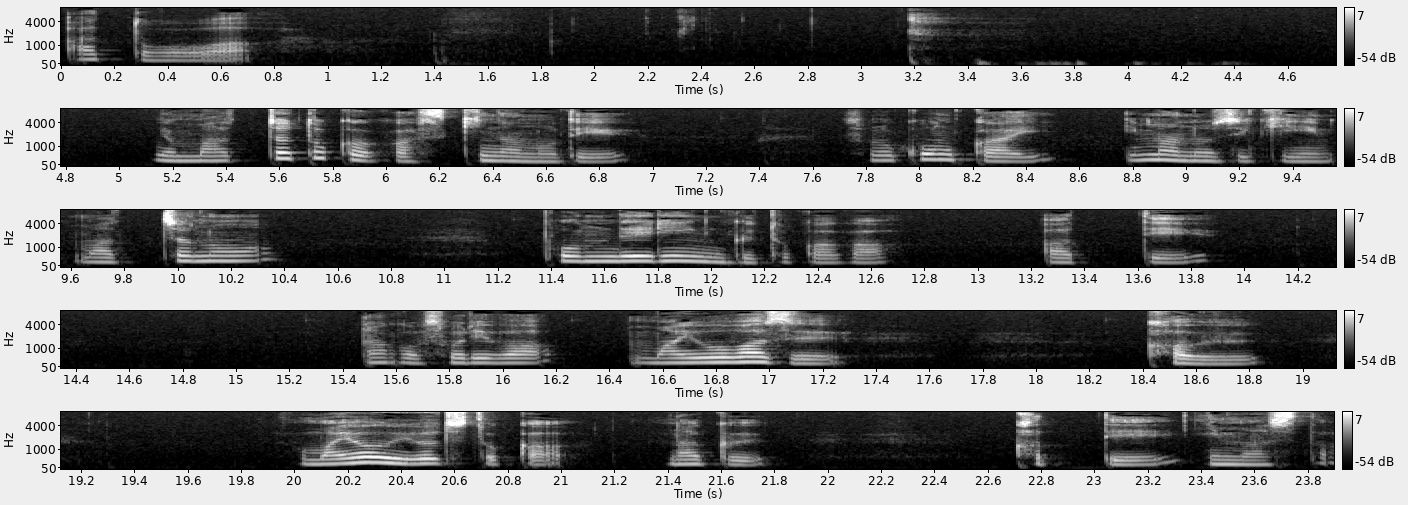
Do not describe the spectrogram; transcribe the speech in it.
あとは抹茶とかが好きなのでその今回今の時期抹茶のポン・デ・リングとかがあってなんかそれは迷わず買う迷う余地とかなく買っていました。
